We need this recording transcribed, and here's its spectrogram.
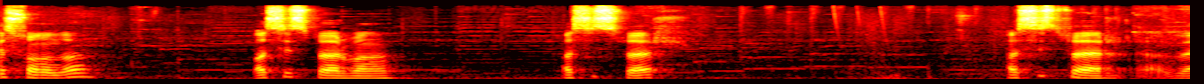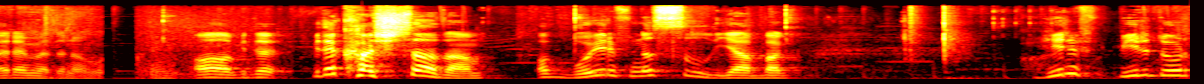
Kes sonunda. Asist ver bana. Asist ver. Asist ver. Ya, veremedin ama. Aa bir de bir de kaçtı adam. Abi bu herif nasıl ya bak. Herif 1-4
